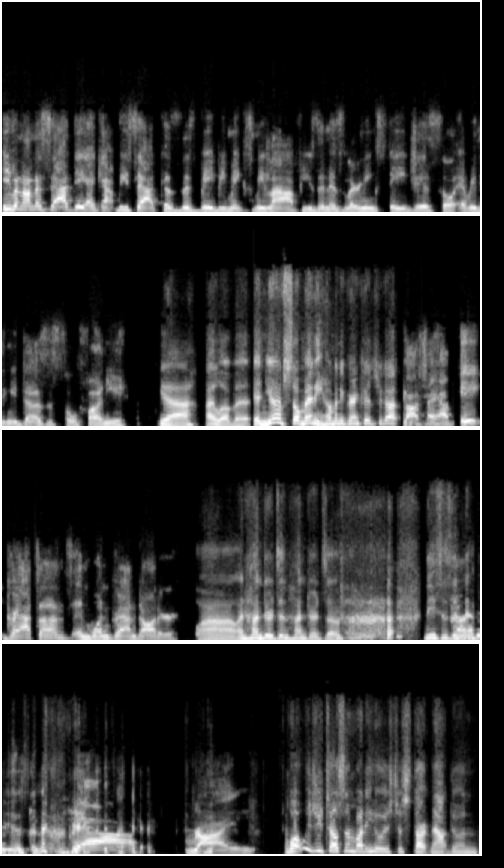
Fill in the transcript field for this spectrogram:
Even on a sad day, I can't be sad because this baby makes me laugh. He's in his learning stages. So, everything he does is so funny. Yeah, I love it. And you have so many. How many grandkids you got? Gosh, I have eight grandsons and one granddaughter. Wow, and hundreds and hundreds of nieces and hundreds nephews of, and yeah, right. What would you tell somebody who is just starting out doing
